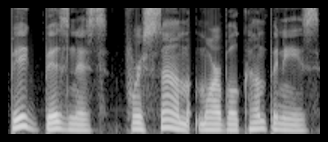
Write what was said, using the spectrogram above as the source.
big business for some marble companies.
